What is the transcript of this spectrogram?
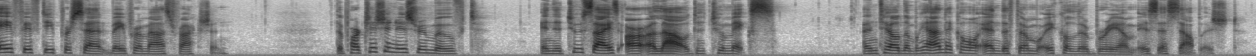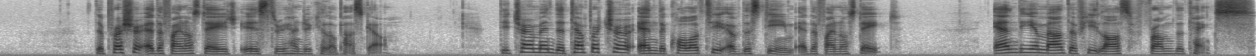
a 50% vapor mass fraction. The partition is removed and the two sides are allowed to mix until the mechanical and the thermal equilibrium is established. The pressure at the final stage is 300 kilopascal. Determine the temperature and the quality of the steam at the final state and the amount of heat loss from the tanks.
